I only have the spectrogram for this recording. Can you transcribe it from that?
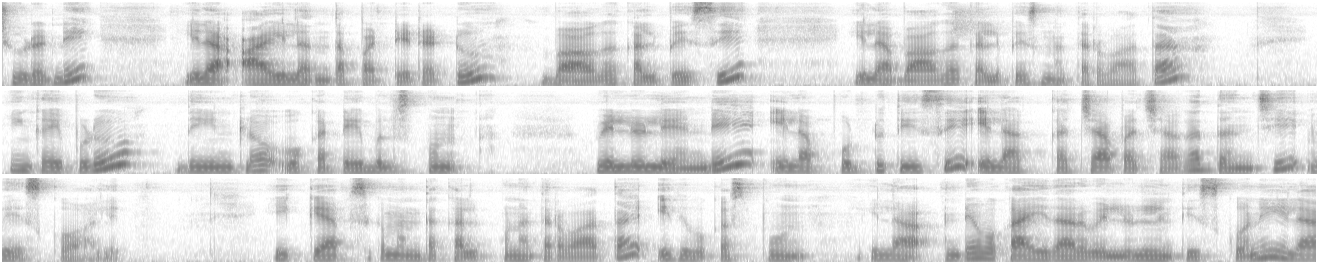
చూడండి ఇలా ఆయిల్ అంతా పట్టేటట్టు బాగా కలిపేసి ఇలా బాగా కలిపేసిన తర్వాత ఇంకా ఇప్పుడు దీంట్లో ఒక టేబుల్ స్పూన్ వెల్లుల్లి అండి. ఇలా పొట్టు తీసి ఇలా కచ్చాపచ్చాగా దంచి వేసుకోవాలి. ఈ క్యాప్సికం అంతా కలుపుకున్న తర్వాత ఇది ఒక స్పూన్ ఇలా అంటే ఒక ఐదారు వెల్లుల్లిని తీసుకొని ఇలా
